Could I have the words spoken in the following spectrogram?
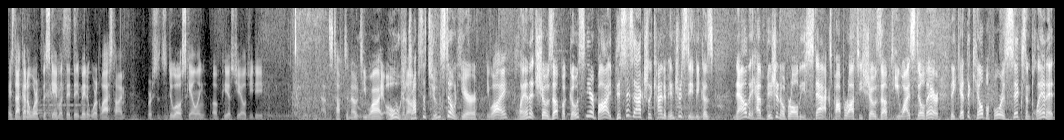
is that going to work this game like they, they made it work last time versus duo scaling of PSG LGD? That's tough to know. DY. Oh, he know. drops the tombstone here. DY, Planet shows up, but Ghost nearby. This is actually kind of interesting because Now they have vision over all these stacks. Paparazzi shows up. DY's still there. They get the kill before his six, and Planet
